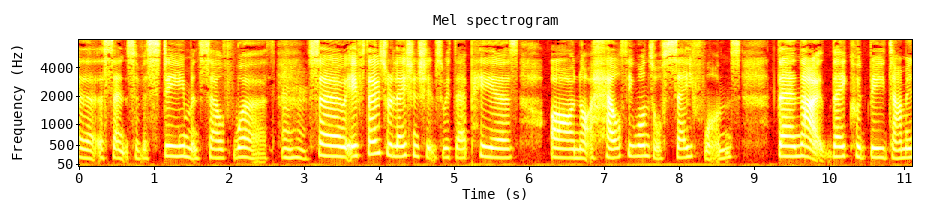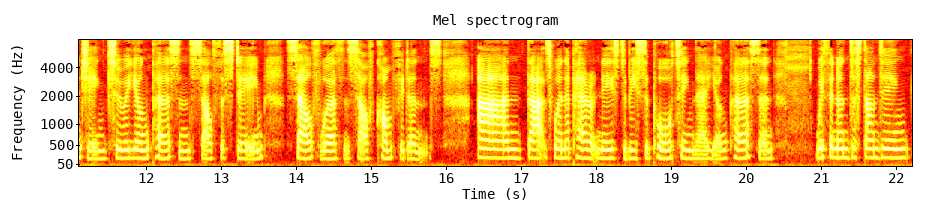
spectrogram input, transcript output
a, sense of esteem and self worth. Mm-hmm. So, if those relationships with their peers are not healthy ones or safe ones, then that they could be damaging to a young person's self-esteem, self-worth and self-confidence. And that's when a parent needs to be supporting their young person with an understanding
